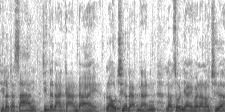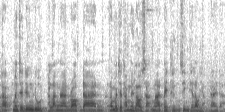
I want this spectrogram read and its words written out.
ที่เราจะสร้างจินตนาการได้ เราเชื่อแบบนั้น แล้วส่วนใหญ่เวลาเราเชื่อครับมันจะดึงดูดพลังงานรอบด้าน แล้วมันจะทำให้เราสามารถไปถึงสิ่งที่เราอยากได้ได้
